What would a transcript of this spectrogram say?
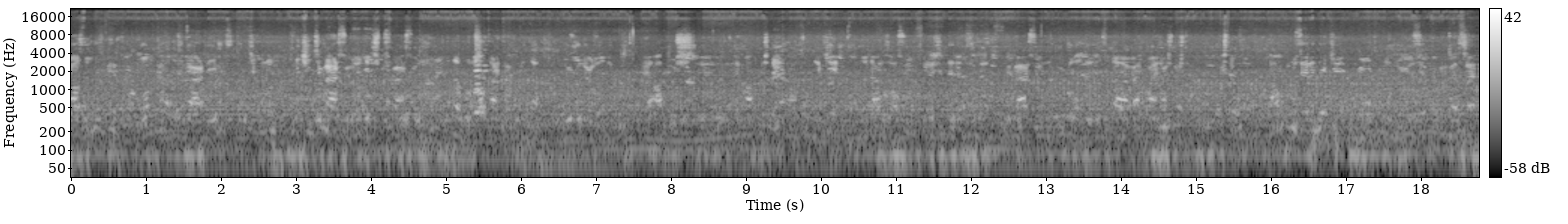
yazdığımız bir volkan verdiğimiz ki bunun ikinci versiyonu, gelişmiş versiyonu da bu Altay tankında uyguluyor olduk. E, 60 e, M60 değil altındaki modernizasyon sürecinde de bir versiyonu uyguladığımızı daha evvel paylaşmıştık. İşte bu tankın üzerindeki gördüğünüz bu 120 milimetre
